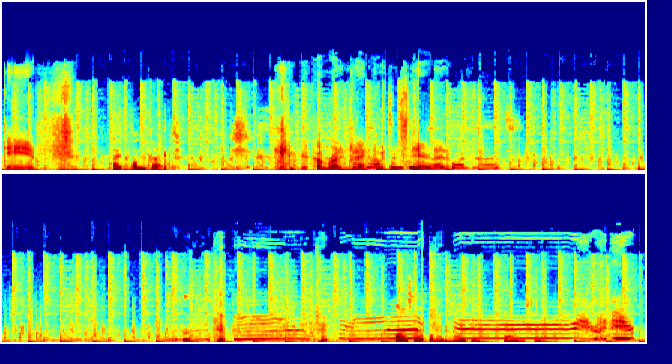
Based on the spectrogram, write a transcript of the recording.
Damn. Eye contact. I'm running backwards and staring at him. Honestly, I thought it was a Anderson. right there.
